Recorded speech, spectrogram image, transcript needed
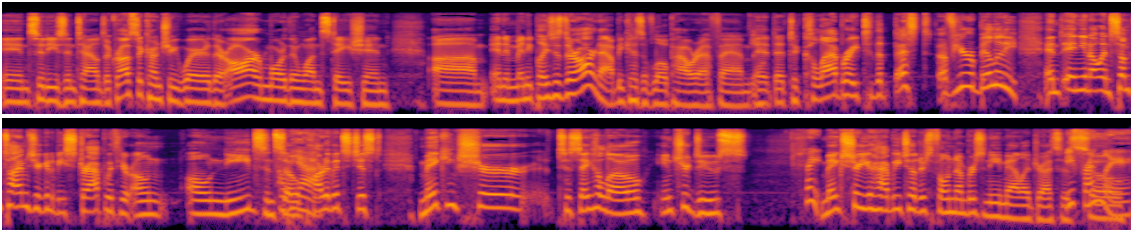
in cities and towns across the country where there are more than one station, um, and in many places there are now because of low power FM. uh, that to collaborate to the best of your ability, and and you know, and sometimes you're going to be strapped with your own own needs, and so Oh, yeah. part of it's just making sure to say hello, introduce Right. make sure you have each other's phone numbers and email addresses Be friendly.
